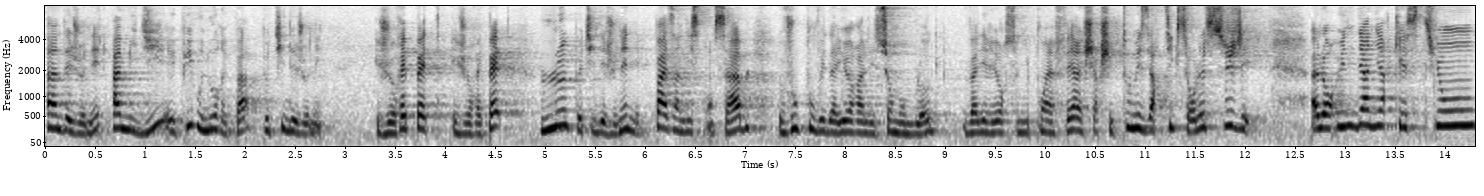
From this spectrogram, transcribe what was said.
un déjeuner à midi et puis vous n'aurez pas petit déjeuner. Et je répète et je répète, le petit déjeuner n'est pas indispensable. Vous pouvez d'ailleurs aller sur mon blog valérieorsoni.fr et chercher tous mes articles sur le sujet. Alors, une dernière question.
